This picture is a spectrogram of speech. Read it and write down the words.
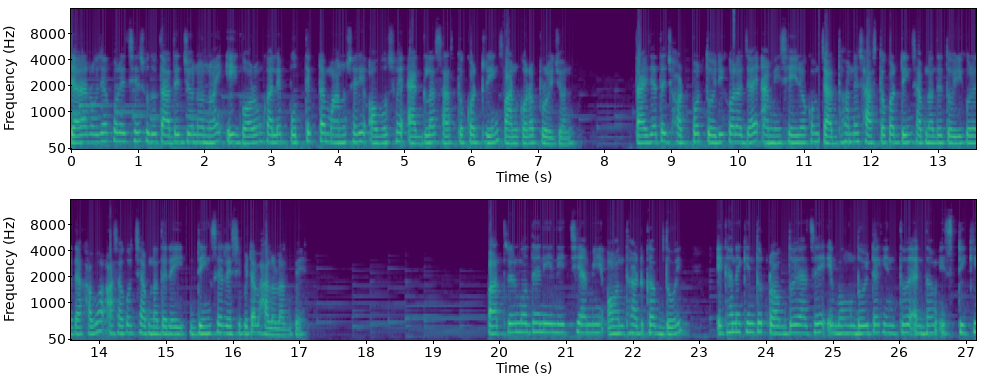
যারা রোজা করেছে শুধু তাদের জন্য নয়, এই গরমকালে প্রত্যেকটা মানুষেরই অবশ্যই এক গ্লাস স্বাস্থ্যকর ড্রিঙ্কস পান করা প্রয়োজন। তাই যাতে ঝটপট তৈরি করা যায়, আমি সেই রকম চার ধরনের স্বাস্থ্যকর ড্রিঙ্কস আপনাদের তৈরি করে দেখাবো। আশা করছি আপনাদের এই ড্রিঙ্কসের রেসিপিটা ভালো লাগবে। পাত্রের মধ্যে নিয়ে নিচ্ছি আমি ওয়ান থার্ড কাপ দই। এখানে কিন্তু টক দই আছে এবং দইটা কিন্তু একদম স্টিকি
